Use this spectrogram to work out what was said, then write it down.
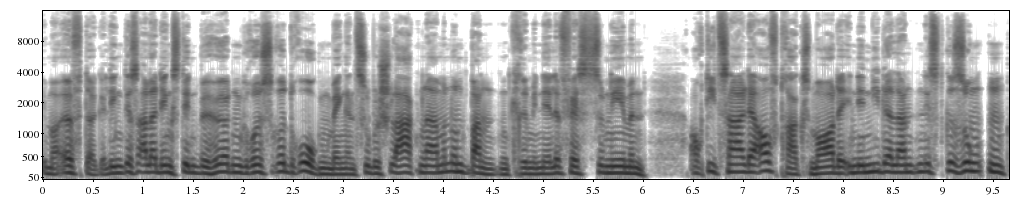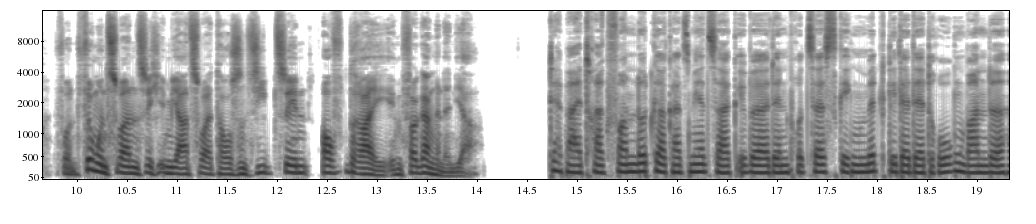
Immer öfter gelingt es allerdings den Behörden, größere Drogenmengen zu beschlagnahmen und Bandenkriminelle festzunehmen. Auch die Zahl der Auftragsmorde in den Niederlanden ist gesunken von 25 im Jahr 2017 auf drei im vergangenen Jahr. Der Beitrag von Ludger Kaczmierzak über den Prozess gegen Mitglieder der Drogenbande,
